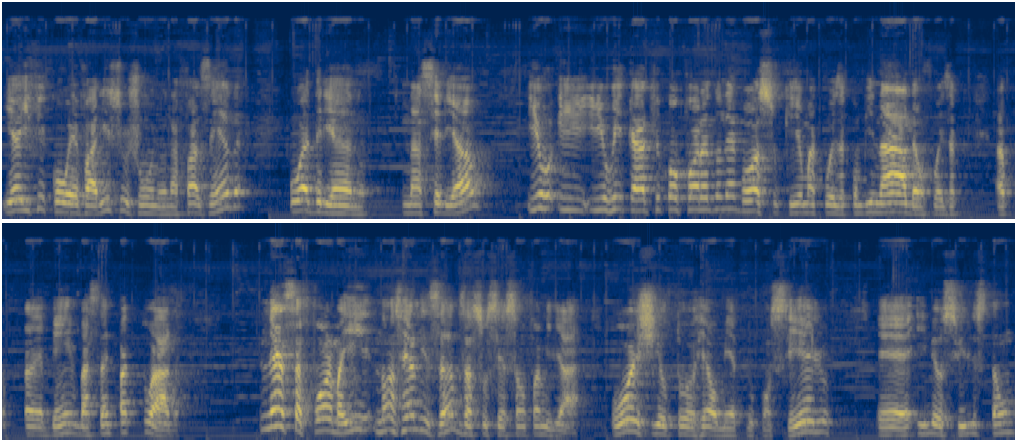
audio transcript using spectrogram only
E aí ficou o Evaristo Júnior na Fazenda, o Adriano na Serial e o, e, e o Ricardo ficou fora do negócio, que é uma coisa combinada, uma coisa é, bem bastante pactuada. Nessa forma aí, nós realizamos a sucessão familiar. Hoje eu estou realmente no conselho é, e meus filhos estão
